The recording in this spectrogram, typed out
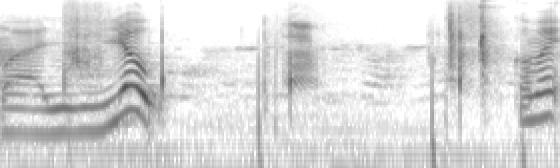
Valeu! Calma aí.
